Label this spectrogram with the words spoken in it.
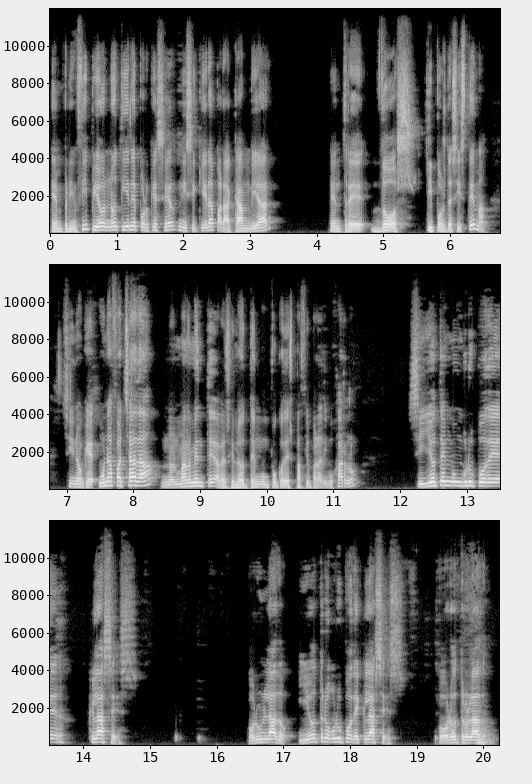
en principio no tiene por qué ser ni siquiera para cambiar entre dos tipos de sistema, sino que una fachada, normalmente, a ver si lo tengo un poco de espacio para dibujarlo, si yo tengo un grupo de clases por un lado y otro grupo de clases por otro lado,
